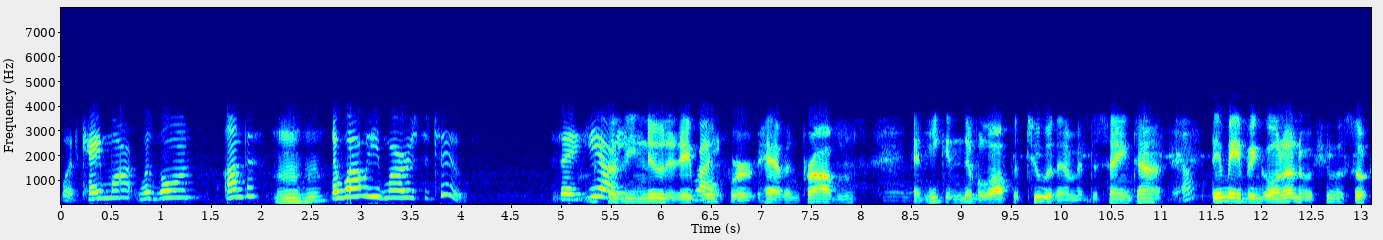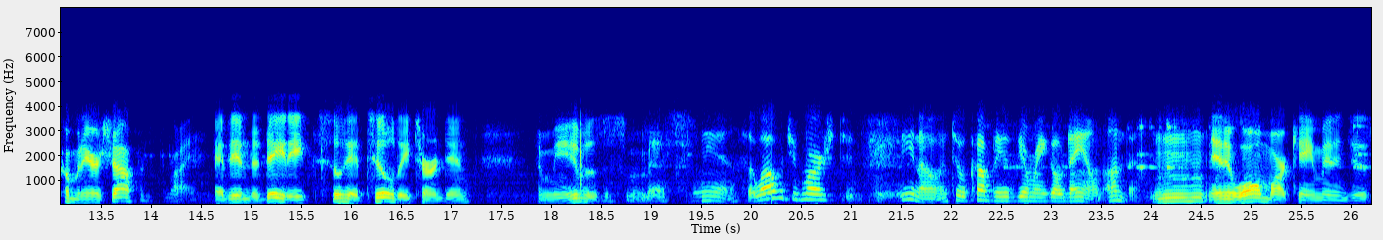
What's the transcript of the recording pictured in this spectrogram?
what Kmart was going under. Mm-hmm. Then why would he merge the two? Say he Because already he knew that they right. both were having problems, and he can nibble off the two of them at the same time. Yeah, They may have been going under, but people still coming there and shopping. right. At the end of the day, they still had till they turned in. I mean, it was just a mess. Yeah. So why would you merge to you know into a company that's getting ready to go down under? Mm-hmm. And then Walmart came in and just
